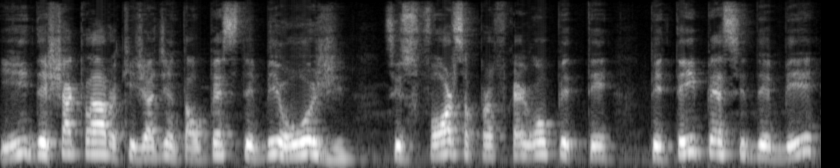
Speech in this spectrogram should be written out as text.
E deixar claro aqui, já adiantar, o PSDB hoje se esforça para ficar igual ao PT. PT e PSDB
